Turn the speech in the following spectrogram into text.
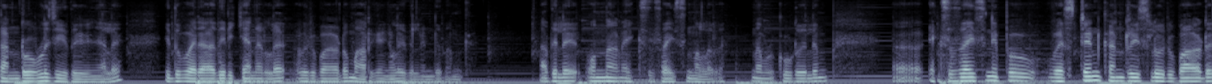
കൺട്രോൾ ചെയ്ത് കഴിഞ്ഞാൽ ഇത് വരാതിരിക്കാനുള്ള ഒരുപാട് മാർഗങ്ങൾ ഇതിലുണ്ട് നമുക്ക്. അതിൽ ഒന്നാണ് എക്സസൈസ് എന്നുള്ളത്. നമ്മൾ കൂടുതലും എക്സസൈസിന് ഇപ്പോൾ വെസ്റ്റേൺ കൺട്രീസിൽ ഒരുപാട്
